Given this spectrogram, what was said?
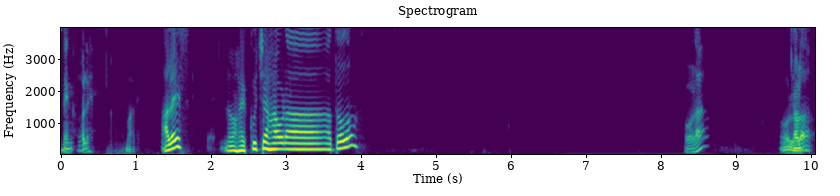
Venga, vale. Vale. Alex, ¿nos escuchas ahora a todos? Hola. Hola. Hola.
